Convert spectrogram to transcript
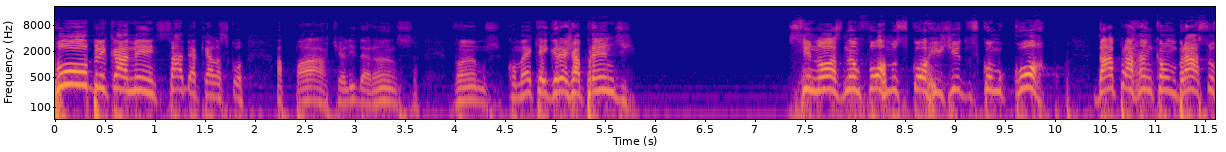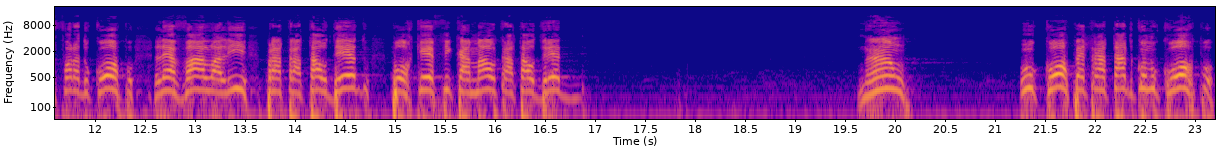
publicamente, sabe aquelas coisas, a parte, a liderança, vamos, como é que a igreja aprende? Se nós não formos corrigidos como corpo, dá para arrancar um braço fora do corpo, levá-lo ali para tratar o dedo, porque fica mal tratar o dedo. Não. O corpo é tratado como corpo.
